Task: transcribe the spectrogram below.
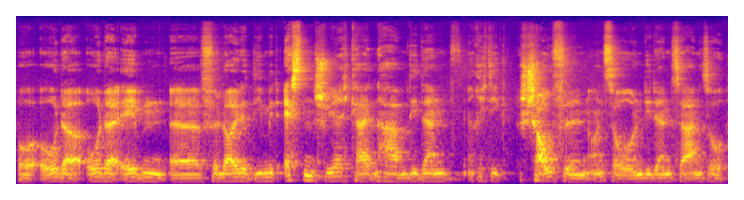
oder oder eben äh, für Leute, die mit Essen Schwierigkeiten haben, die dann richtig schaufeln und so und die dann sagen so,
